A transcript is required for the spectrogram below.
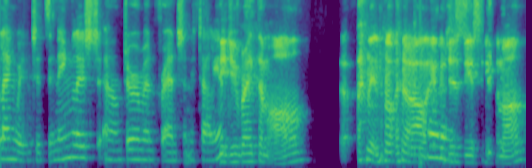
language. It's in English, um, German, French, and Italian. Did you write them all? in all, in all languages, do you speak them all?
